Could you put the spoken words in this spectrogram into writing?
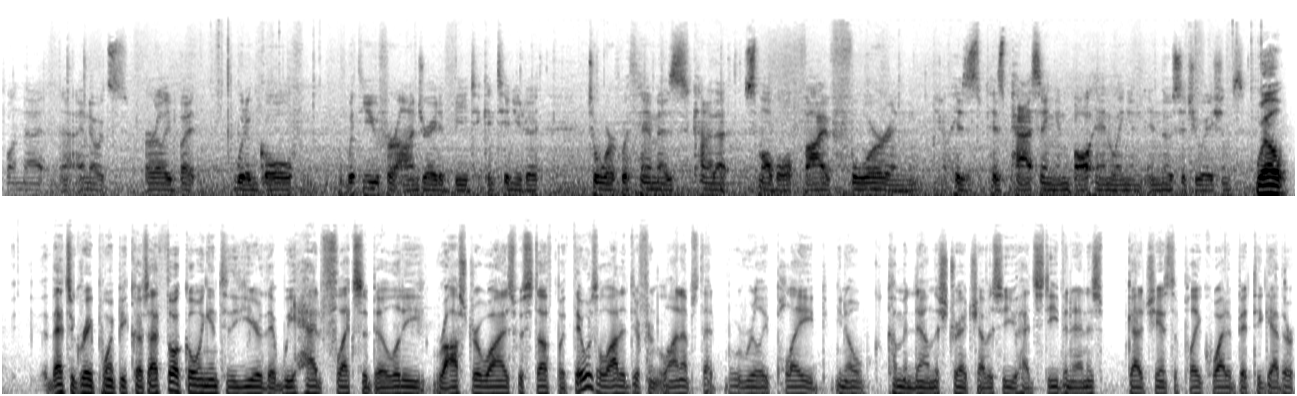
up on that? I know it's early, but would a goal with you for Andre to be to continue to to work with him as kind of that small ball five four and you know, his his passing and ball handling in, in those situations? Well, that's a great point because I thought going into the year that we had flexibility roster wise with stuff, but there was a lot of different lineups that were really played. You know, coming down the stretch, obviously you had Steven Enes got a chance to play quite a bit together.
